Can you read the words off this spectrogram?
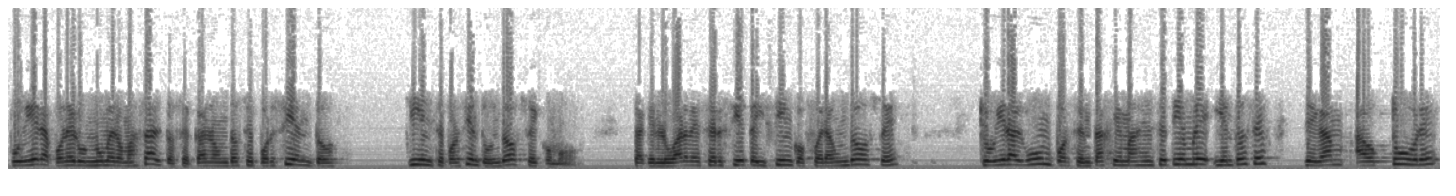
pudiera poner un número más alto, cercano a un 12%, 15%, un 12%, como sea, que en lugar de ser 7 y 5 fuera un 12, que hubiera algún porcentaje más en septiembre y entonces llegamos a octubre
